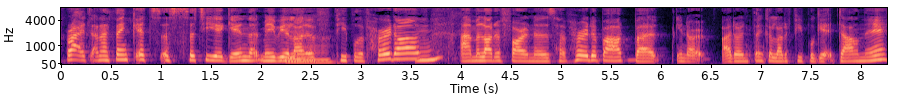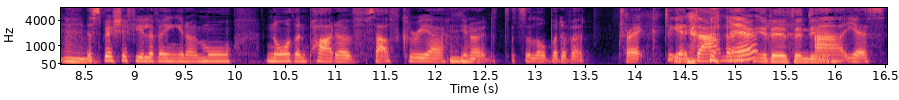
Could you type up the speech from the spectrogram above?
right, and I think it's a city again that maybe a yeah. lot of people have heard of. Mm-hmm. Um, a lot of foreigners have heard about, but you know, I don't think a lot of people get down there, mm-hmm. especially if you're living, you know, more northern part of South Korea. Mm-hmm. You know, it's, it's a little bit of a trek to get yeah. down there. it is indeed. Uh, yes.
